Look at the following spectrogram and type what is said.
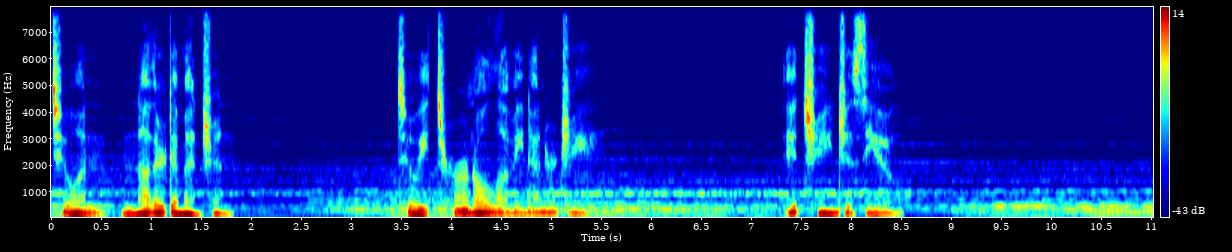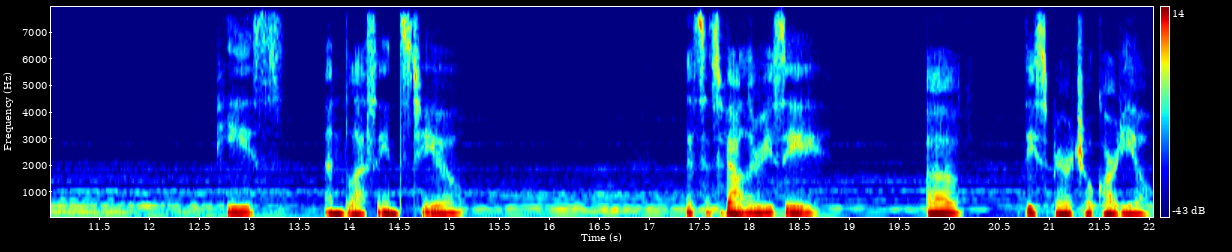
to an, another dimension, to eternal loving energy. It changes you. Peace and blessings to you. This is Valerie Z of the Spiritual Cardio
